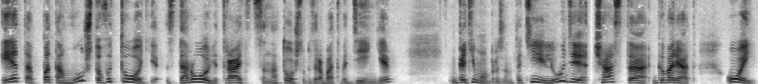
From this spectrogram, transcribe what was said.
это потому, что в итоге здоровье тратится на то, чтобы зарабатывать деньги, Каким образом? Такие люди часто говорят, ой,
